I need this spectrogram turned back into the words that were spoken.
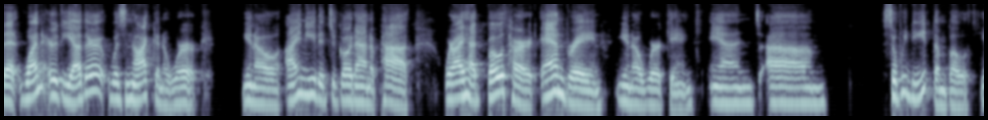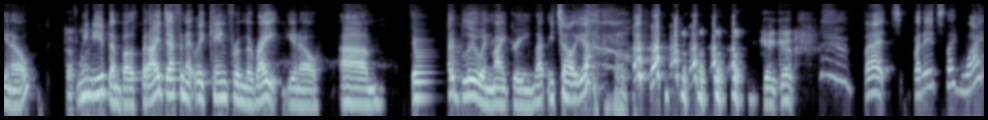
that one or the other was not going to work. You know, I needed to go down a path where I had both heart and brain, you know, working. And um, so we need them both, you know, Definitely. we need them both. But I definitely came from the right, you know. Um, there was a lot of blue in my green, let me tell you. okay, good. but but it's like why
